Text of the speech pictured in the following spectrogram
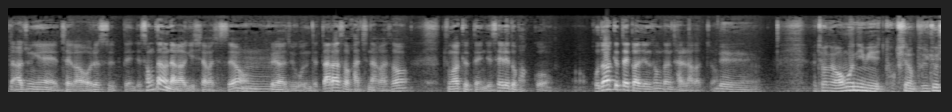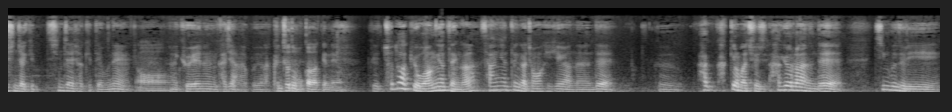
나중에 제가 어렸을 때 이제 성당을 나가기 시작하셨어요. 음. 그래가지고 이제 따라서 같이 나가서 중학교 때 이제 세례도 받고, 어, 고등학교 때까지는 성당 잘 나갔죠. 네. 저는 어머님이 독실한 불교 신자, 신자셨기 때문에 어, 교회는 가지 않았고요. 근처도 못 가봤겠네요. 그 초등학교 5학년 때인가 4학년 때인가 정확히 기억이 안 나는데 그 학, 학교를 마치고 학교를 하는데 친구들이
